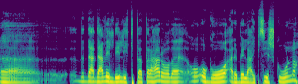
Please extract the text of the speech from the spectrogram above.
Eh, det, det er- veldig likt, dette her. Og det, å, å gå RB Leipzig-skolen, da.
